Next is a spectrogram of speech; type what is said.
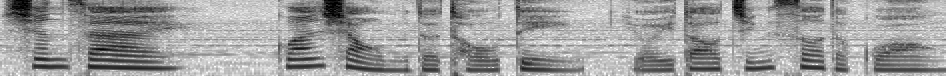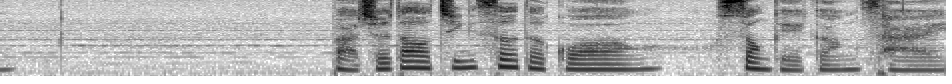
现在，观想我们的头顶有一道金色的光，把这道金色的光送给刚才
